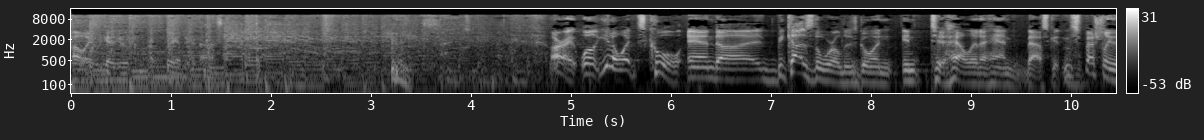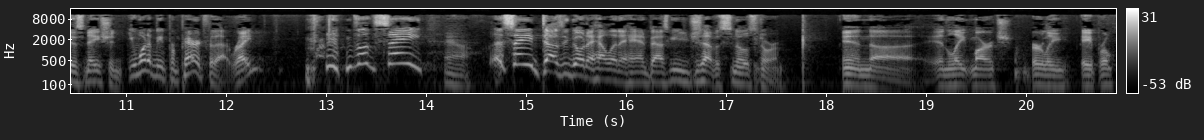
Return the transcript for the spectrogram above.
Oh, wait, we gotta do, we gotta do commercial. All right. Well, you know what's cool, and uh, because the world is going into hell in a handbasket, especially this nation, you want to be prepared for that, right? let's say, Yeah. let's say it doesn't go to hell in a handbasket. You just have a snowstorm in uh, in late March, early April,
